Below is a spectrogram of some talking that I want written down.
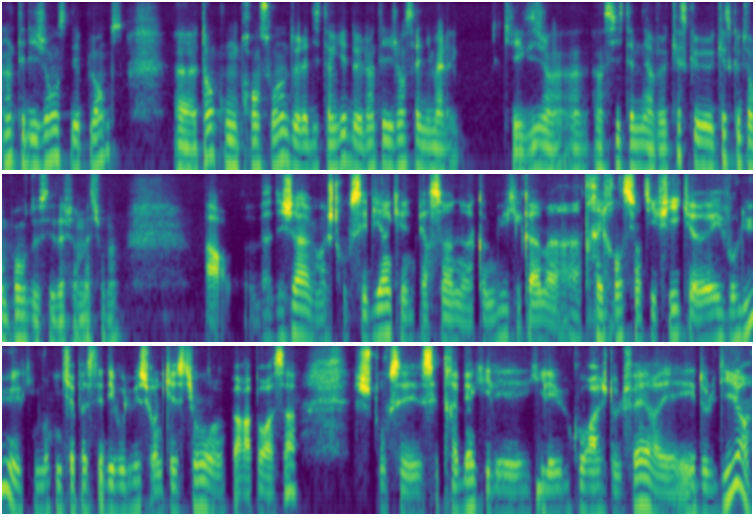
intelligence des plantes euh, tant qu'on prend soin de la distinguer de l'intelligence animale, qui exige un, système nerveux. Qu'est-ce que qu'est-ce que tu en penses de ces affirmations-là? Alors, bah déjà, moi je trouve que c'est bien qu'il y ait une personne comme lui, qui est quand même un, très grand scientifique, euh, évolue et qui montre une capacité d'évoluer sur une question euh, par rapport à ça. Je trouve que c'est très bien qu'il ait, qu'il ait eu le courage de le faire et, de le dire.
